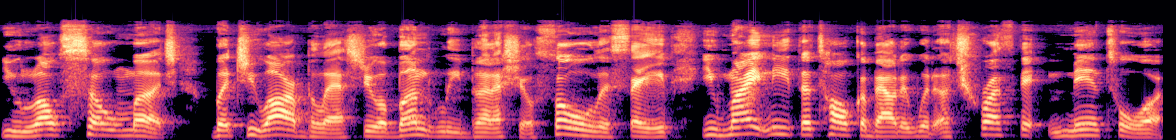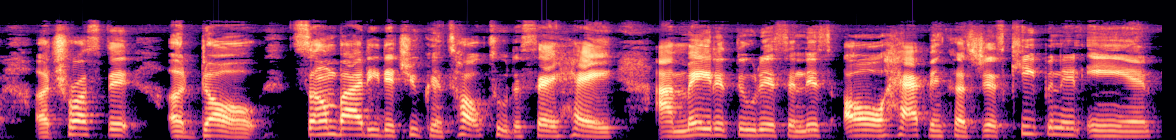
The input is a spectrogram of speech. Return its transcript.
you lost so much, but you are blessed. You're abundantly blessed. Your soul is saved. You might need to talk about it with a trusted mentor, a trusted adult, somebody that you can talk to to say, hey, I made it through this and this all happened because just keeping it in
